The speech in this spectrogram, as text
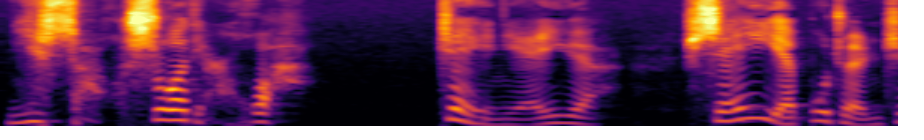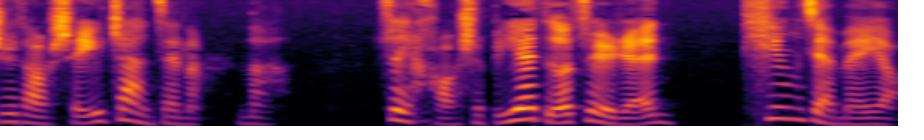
你少说点话，这年月谁也不准知道谁站在哪儿呢，最好是别得罪人，听见没有？”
